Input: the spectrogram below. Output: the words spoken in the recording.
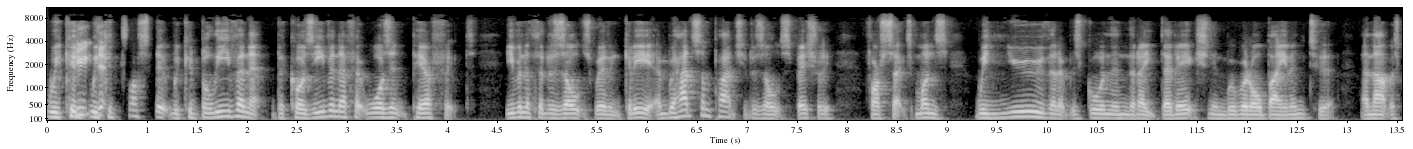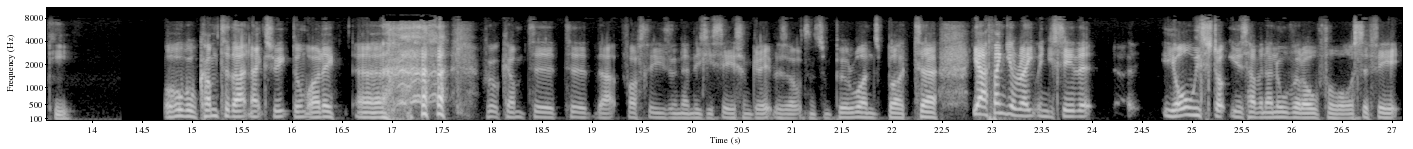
we could you, we could trust it. We could believe in it because even if it wasn't perfect, even if the results weren't great, and we had some patchy results, especially for six months, we knew that it was going in the right direction, and we were all buying into it, and that was key. Oh, we'll come to that next week. Don't worry. Uh, we'll come to, to that first season, and as you say, some great results and some poor ones. But uh, yeah, I think you're right when you say that uh, he always struck you as having an overall philosophy,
